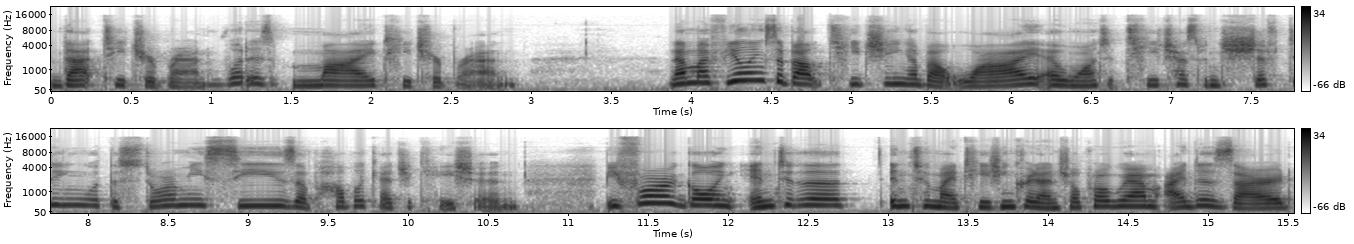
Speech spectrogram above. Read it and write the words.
that teacher brand? What is my teacher brand? Now, my feelings about teaching, about why I want to teach, has been shifting with the stormy seas of public education. Before going into the into my teaching credential program, I desired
